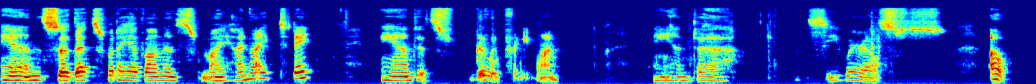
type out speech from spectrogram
And so that's what I have on as my highlight today and it's really pretty one. And uh, let's see where else. Oh,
